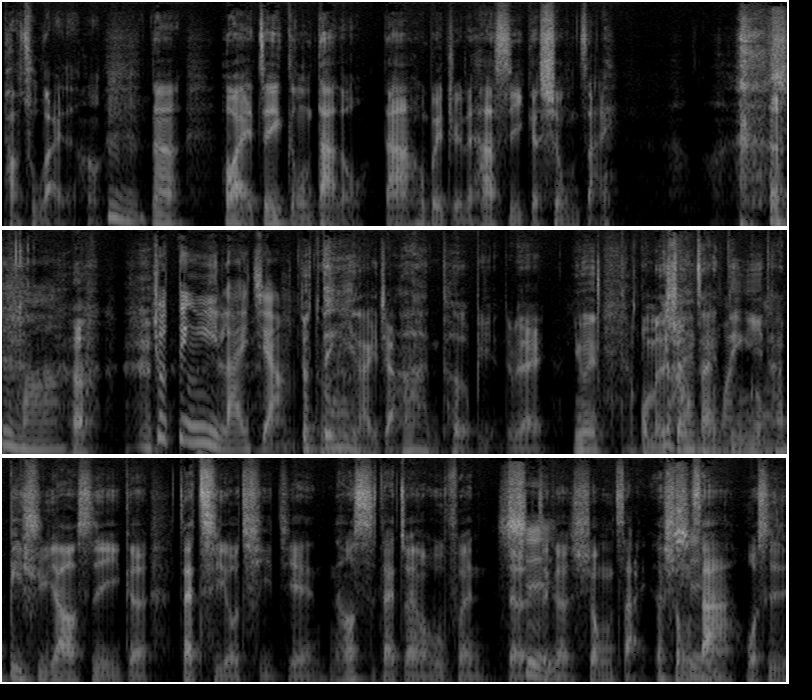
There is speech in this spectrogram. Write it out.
跑出来了哈。嗯，那后来这一栋大楼，大家会不会觉得它是一个凶宅？是吗？就定义来讲，就定义来讲，它很特别，对不对？因为我们的凶宅定义，它必须要是一个在持有期间，然后死在专有部分的这个凶宅、呃凶杀或是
